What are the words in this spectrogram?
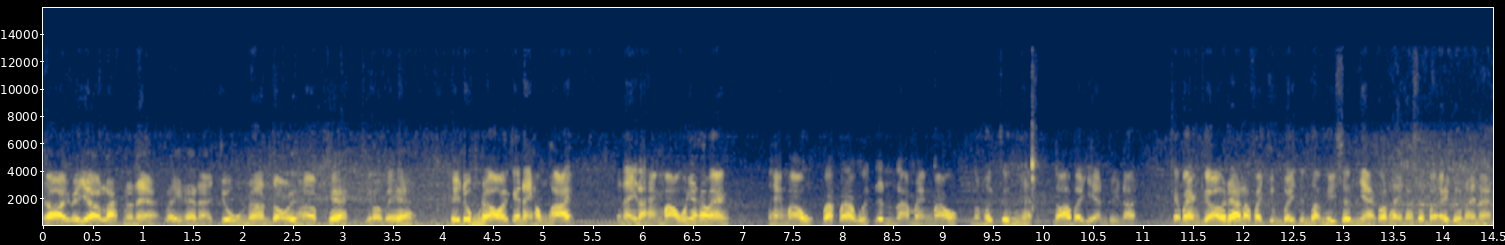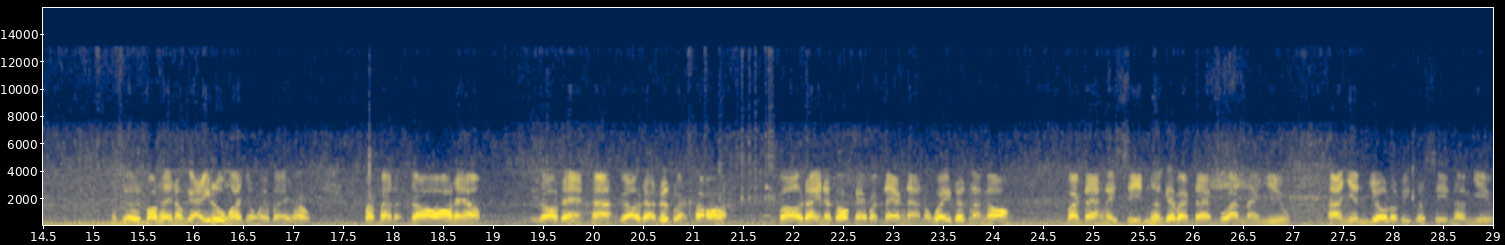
Rồi, bây giờ lắc nó nè. Lấy ra nè, chú nên đổi hộp khác cho bé. Thì đúng rồi, cái này không phải. Cái này là hàng mẫu nha các bạn. Hàng mẫu. Bác ba quyết định làm hàng mẫu. Nó hơi cứng nha. Đó, bởi vậy anh phi nói. Các bạn gỡ ra là phải chuẩn bị tinh thần hy sinh nha. Có thể nó sẽ bể chỗ này nè. Có thể nó gãy luôn á, chứ không phải bể đâu. Bác ba đó thấy không? Rõ ràng, ha. Gỡ ra rất là khó. Và ở đây nó có cái bạc đạn nè. Nó quay rất là ngon bạc đạn này xịn hơn cái bạc đạn của anh này nhiều. Ha, nhìn vô là biết nó xịn hơn nhiều.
